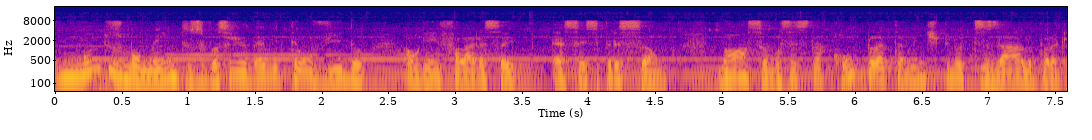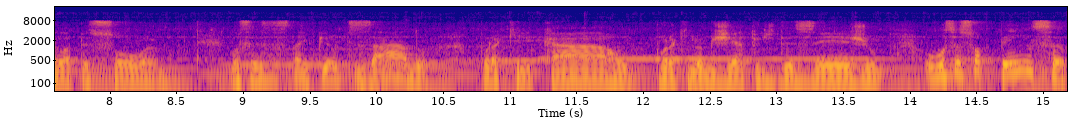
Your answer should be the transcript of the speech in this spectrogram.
em muitos momentos você já deve ter ouvido alguém falar essa, essa expressão: Nossa, você está completamente hipnotizado por aquela pessoa, você está hipnotizado por aquele carro, por aquele objeto de desejo, ou você só pensa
